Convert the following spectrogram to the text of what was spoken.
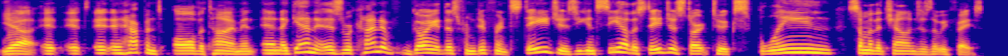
Yeah, it, it it happens all the time, and and again, as we're kind of going at this from different stages, you can see how the stages start to explain some of the challenges that we face.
